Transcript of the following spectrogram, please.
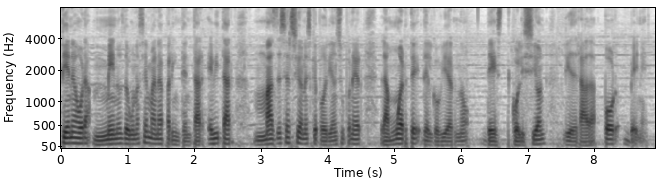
tiene ahora menos de una semana para intentar evitar más deserciones que podrían suponer la muerte del gobierno de coalición liderada por Bennett.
